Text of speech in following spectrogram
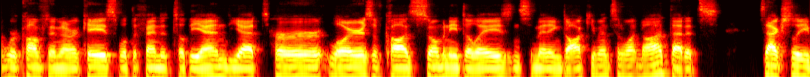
"We're confident in our case. We'll defend it till the end." Yet her lawyers have caused so many delays in submitting documents and whatnot that it's it's actually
